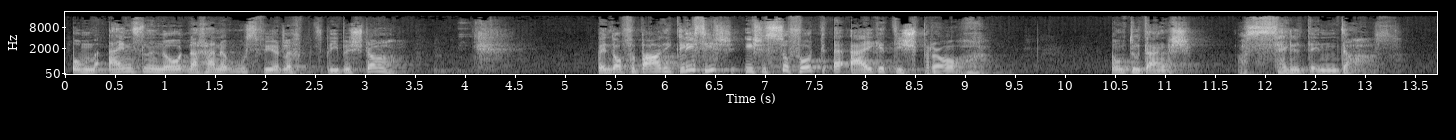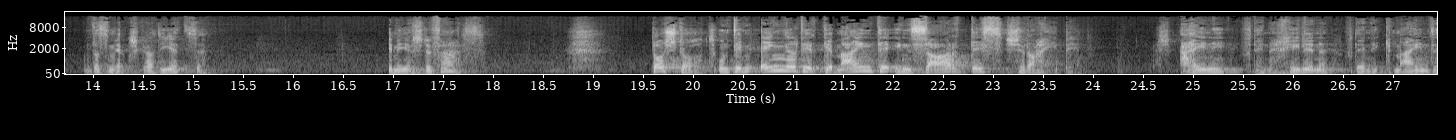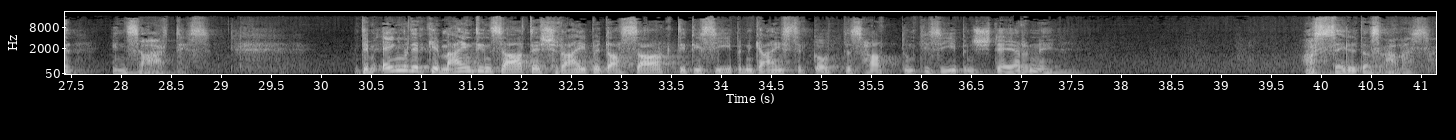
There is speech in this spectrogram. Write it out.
um einzelne Not nachher ausführlich zu bleiben stehen. Wenn die Offenbarung liest, ist es sofort eine eigene Sprache. Und du denkst, was soll denn das? Und das merkst du gerade jetzt. Im ersten Vers. Da steht, und dem Engel der Gemeinde in Sardes schreibe. Das ist eine von diesen Kirchen, von diesen Gemeinden in Sardes. Dem Engel der Gemeinde in Sardes schreibe, das sagt, der die sieben Geister Gottes hat und die sieben Sterne. Was soll das alles?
